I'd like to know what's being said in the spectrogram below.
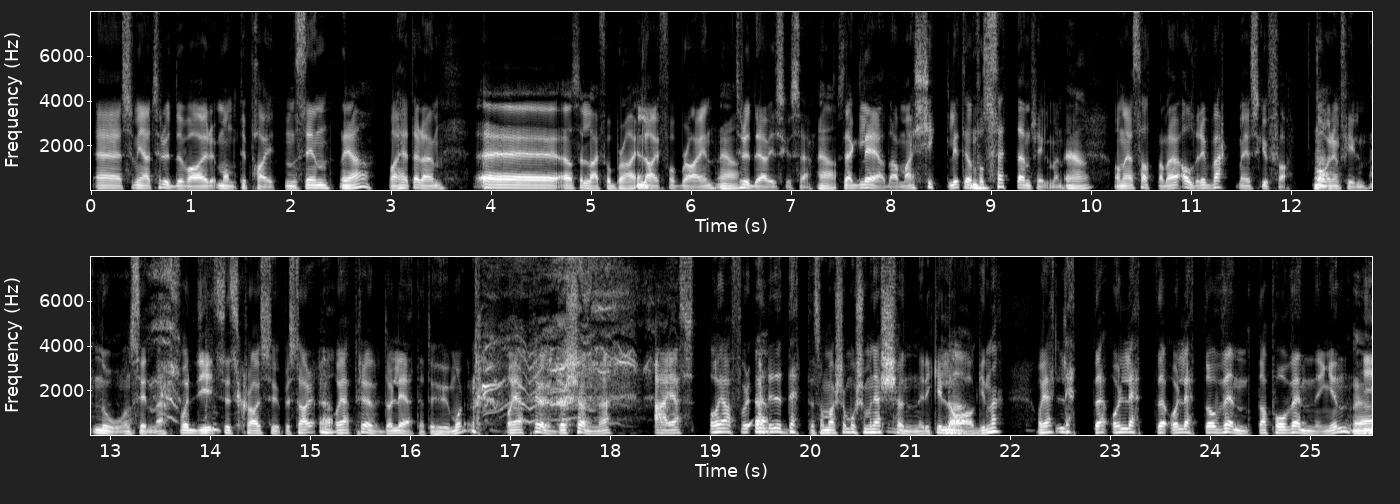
Eh, som jeg trodde var Monty Python sin ja. Hva heter den? Eh, altså Life of Brian. Life of Brian. Ja. Trodde jeg vi skulle se. Ja. Mm. Så jeg gleda meg skikkelig til å få sett den filmen. Ja. Og når jeg satte meg der, har jeg aldri vært mer skuffa over en film noensinne. For Jesus Christ Superstar. Og jeg prøvde å lete etter humoren. Og jeg prøvde å skjønne er, jeg, å ja, for, er det dette som er så morsomt? Men jeg skjønner ikke lagene. Og jeg lette og lette og lette og venta på vendingen i.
